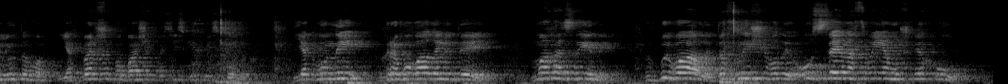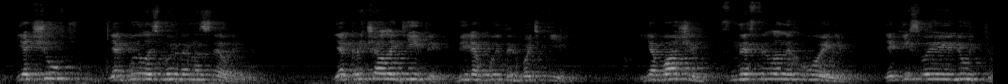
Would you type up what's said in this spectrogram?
лютого я вперше побачив російських військових, як вони грабували людей, магазини, вбивали та знищували усе на своєму шляху. Я чув, як билось мирне населення, як кричали діти біля вбитих батьків. Я бачив знесилених воїнів, які своєю люттю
